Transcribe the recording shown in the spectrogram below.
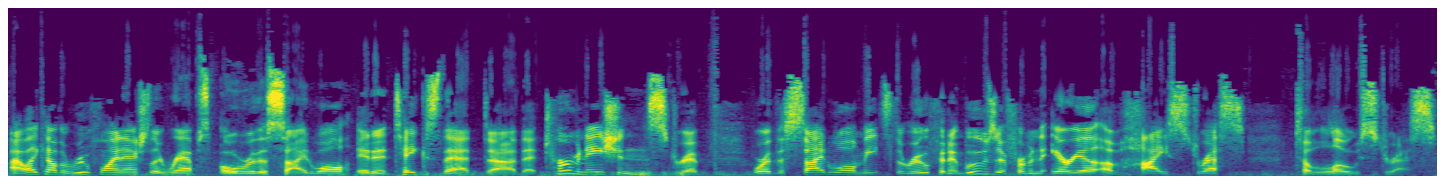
I like how the roof line actually wraps over the sidewall, and it takes that uh, that termination strip where the sidewall meets the roof, and it moves it from an area of high stress to low stress.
